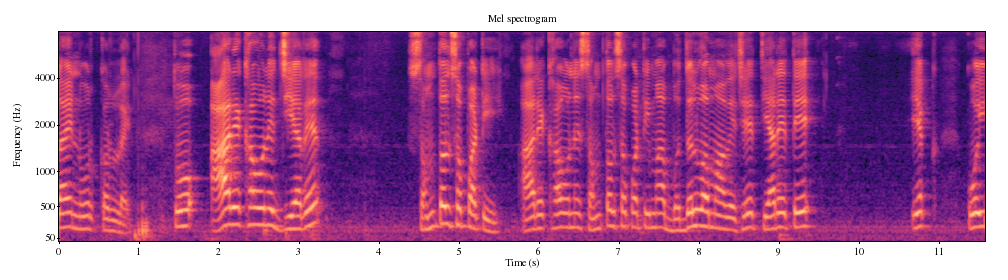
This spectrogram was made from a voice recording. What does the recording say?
line or curve line. તો આ રેખાઓને જ્યારે સમતલ સપાટી, આ રેખાઓને સમતલ સપાટીમાં બદલવામાં આવે છે, ત્યારે તે એક કોઈ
